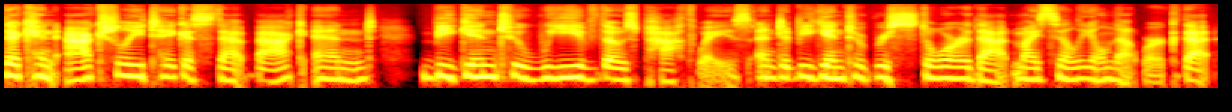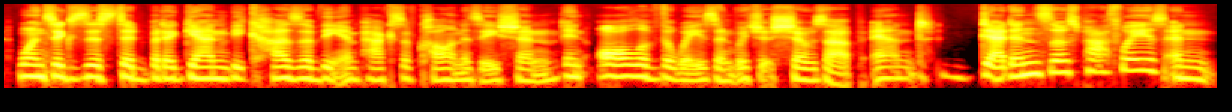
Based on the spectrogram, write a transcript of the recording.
that can actually take a step back and begin to weave those pathways and to begin to restore that mycelial network that once existed, but again, because of the impacts of colonization in all of the ways in which it shows up and deadens those pathways and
